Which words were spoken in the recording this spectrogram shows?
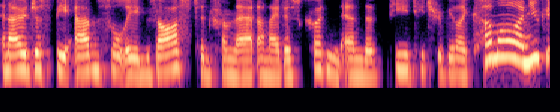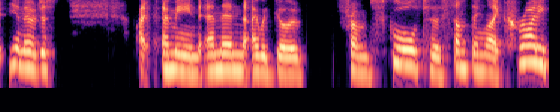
and I would just be absolutely exhausted from that, and I just couldn't. And the PE teacher would be like, "Come on, you could," you know, just. I, I mean, and then I would go from school to something like karate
